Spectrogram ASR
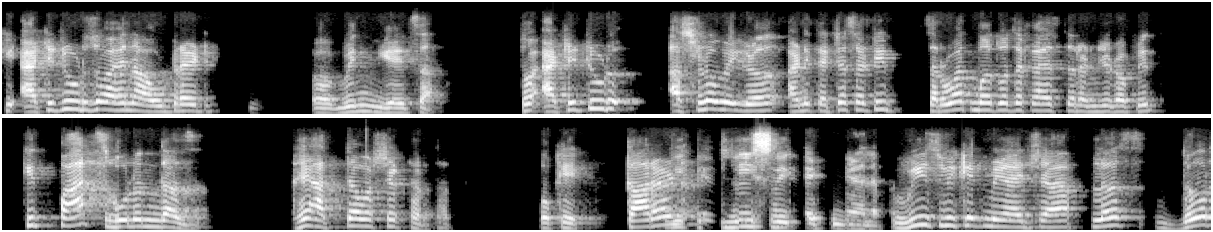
की ऍटिट्यूड जो आहे ना आउटराईट विन घ्यायचा. तो ऍटिट्यूड असणं वेगळं आणि त्याच्यासाठी सर्वात महत्वाचं काय असतं रणजी ट्रॉफीत की पाच गोलंदाज हे अत्यावश्यक ठरतात. ओके कारण वीस विकेट मिळाल्या. वीस विकेट मिळायच्या प्लस दर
